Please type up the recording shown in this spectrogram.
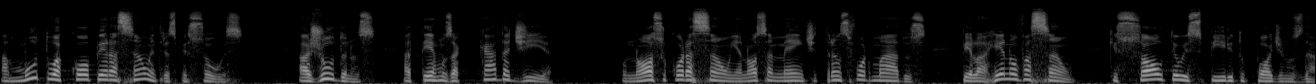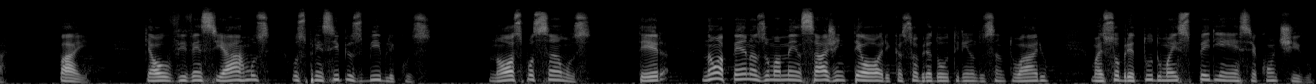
a mútua cooperação entre as pessoas. Ajuda-nos a termos a cada dia o nosso coração e a nossa mente transformados pela renovação que só o teu Espírito pode nos dar. Pai, que ao vivenciarmos os princípios bíblicos, nós possamos ter não apenas uma mensagem teórica sobre a doutrina do santuário, mas, sobretudo, uma experiência contigo.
